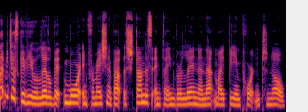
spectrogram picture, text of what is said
Let me just give you a little bit more information about the Standesämter in Berlin, and that might be important to know.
